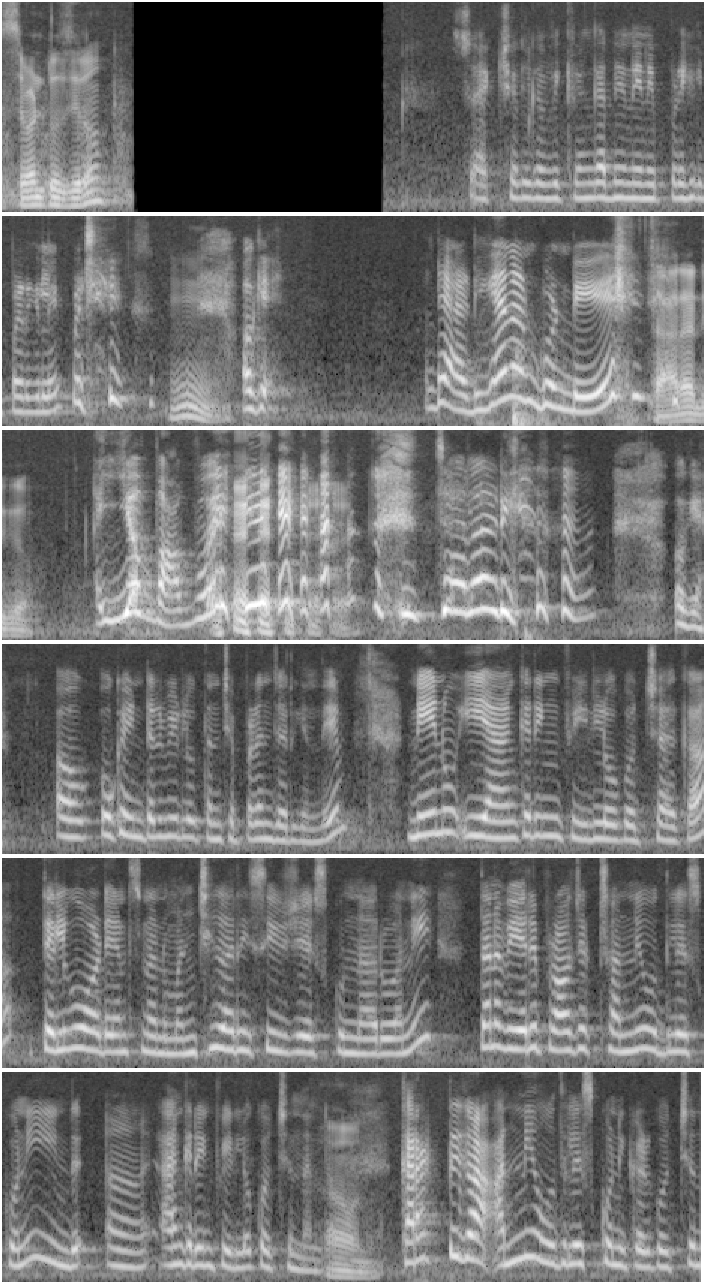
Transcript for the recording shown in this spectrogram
సెవెన్ టూ జీరో. సో యాక్చువల్గా విక్రమ్ గారిని నేను ఎప్పుడు హెల్ప్ అడగలేకపోతే ఓకే అంటే అడిగాను అనుకోండి. చాలా అడిగావు. అయ్యో బాబోయ్. చాలా అడిగాను. ఓకే ఒక ఇంటర్వ్యూలో తను చెప్పడం జరిగింది. నేను ఈ యాంకరింగ్ ఫీల్డ్లోకి వచ్చాక తెలుగు ఆడియన్స్ నన్ను మంచిగా రిసీవ్ చేసుకున్నారు అని తన వేరే ప్రాజెక్ట్స్ అన్నీ వదిలేసుకొని యాంకరింగ్ ఫీల్డ్లోకి వచ్చిందంట. కరెక్ట్గా అన్నీ వదిలేసుకొని ఇక్కడికి వచ్చిన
